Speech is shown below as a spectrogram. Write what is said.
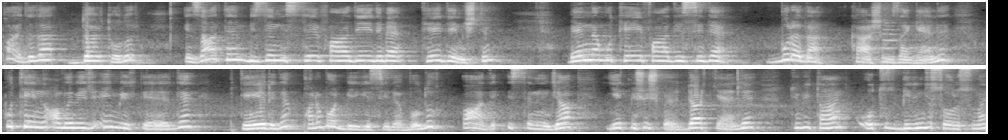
Payda da 4 olur. E zaten bizden iste ifadeyi de ben t demiştim. Benden bu t ifadesi de burada karşımıza geldi. Bu t'nin alabileceği en büyük değeri de değeri de parabol bilgisiyle bulduk. O halde istenen cevap 73 bölü 4 geldi. TÜBİTAK'ın 31. sorusuna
